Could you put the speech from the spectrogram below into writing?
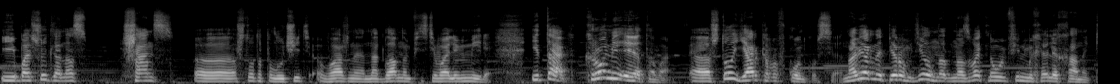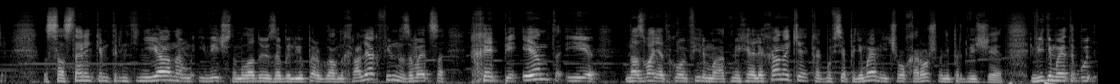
и большой для нас шанс э, что-то получить важное на главном фестивале в мире. Итак, кроме этого, э, что яркого в конкурсе? Наверное, первым делом надо назвать новый фильм Михаила Ханеке. Со стареньким Трентиньяном и вечно молодой Изабель Юпер в главных ролях. Фильм называется «Хэппи Энд», и название такого фильма от Михаила Ханеке, как мы все понимаем, ничего хорошего не предвещает. Видимо, это будет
